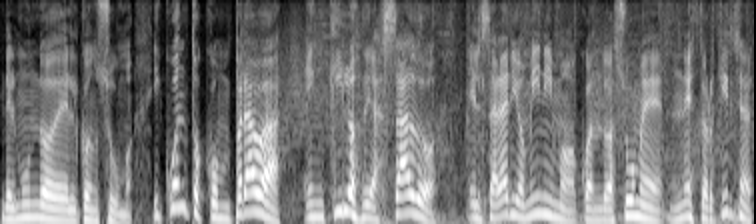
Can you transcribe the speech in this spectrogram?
del mundo del consumo. ¿Y cuánto compraba en kilos de asado el salario mínimo cuando asume Néstor Kirchner?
